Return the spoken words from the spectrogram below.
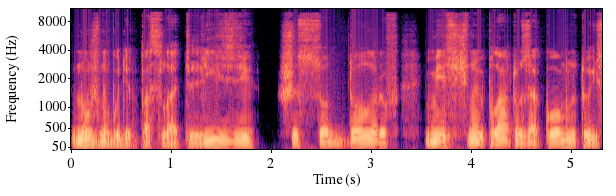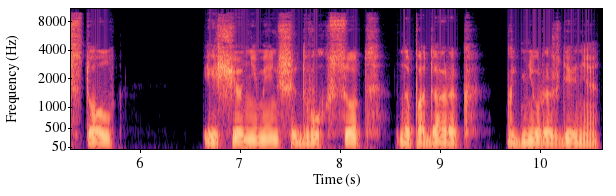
нужно будет послать Лиззи 600 долларов, месячную плату за комнату и стол — еще не меньше двухсот на подарок к дню рождения.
